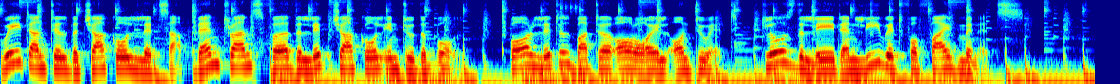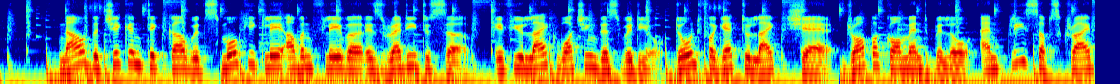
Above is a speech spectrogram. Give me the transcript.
Wait until the charcoal lights up. Then transfer the lit charcoal into the bowl. Pour little butter or oil onto it. Close the lid and leave it for 5 minutes. Now the chicken tikka with smoky clay oven flavor is ready to serve. If you like watching this video, don't forget to like, share, drop a comment below and please subscribe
